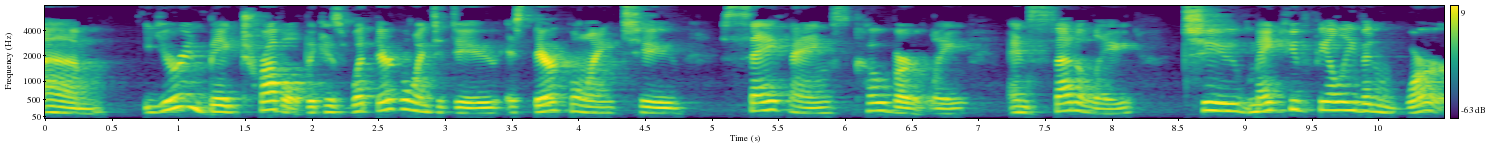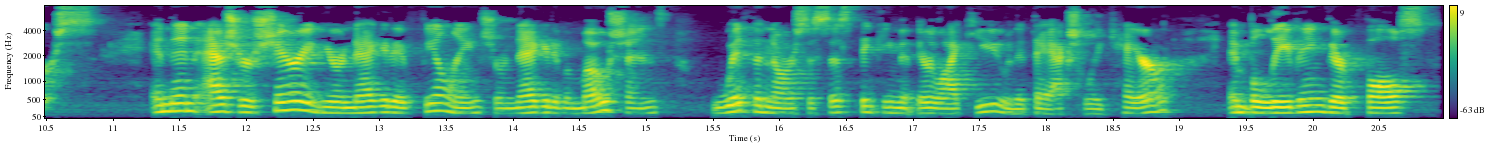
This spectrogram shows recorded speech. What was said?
um, you're in big trouble because what they're going to do is they're going to say things covertly and subtly to make you feel even worse. And then as you're sharing your negative feelings, your negative emotions with the narcissist, thinking that they're like you and that they actually care, and believing their false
